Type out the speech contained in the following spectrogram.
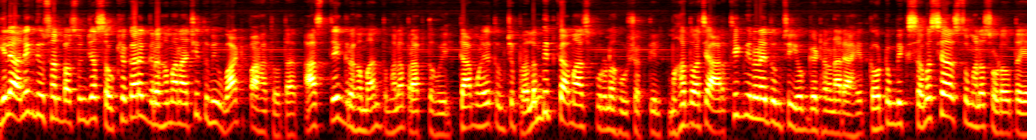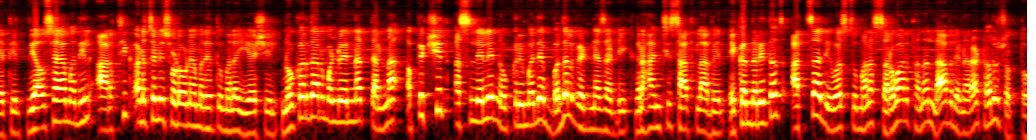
गेल्या अनेक दिवसांपासून ज्या सौख्यकारक ग्रहमानाची तुम्ही वाट पाहत होतात आज ते ग्रहमान तुम्हाला प्राप्त होईल. त्यामुळे तुमची प्रलंबित कामं आज पूर्ण होऊ शकतील. महत्त्वाचे आर्थिक निर्णय तुमचे योग्य ठरणारे आहेत. कौटुंबिक समस्या आज तुम्हाला सोडवता येतील. व्यवसायामधील आर्थिक अडचणी सोडवण्यामध्ये तुम्हाला यश येईल. नोकरदार मंडळींना त्यांना अपेक्षित असलेले नोकरीमध्ये बदल घडण्यासाठी ग्रहांची साथ लाभेल. एकंदरीतच आजचा दिवस तुम्हाला सर्वार्थानं लाभ देणारा ठरू शकतो.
